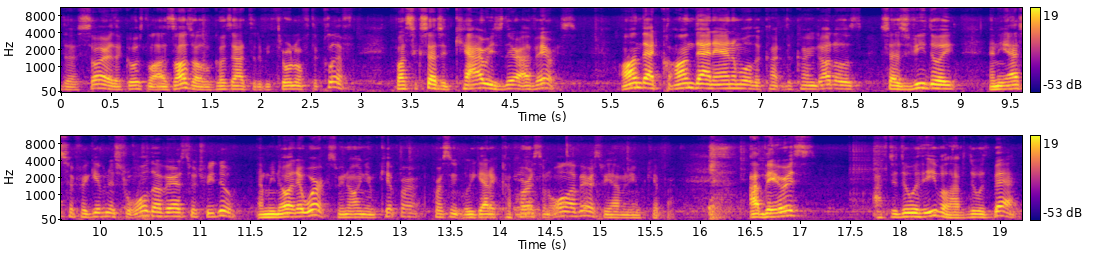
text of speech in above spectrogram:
the soyer that goes to Azazel, goes out to be thrown off the cliff. Pasuk says it carries their averis on that on that animal, the the Gadol says vidoy, and he asks for forgiveness for all the averes which we do, and we know that it works. We know on Yom Kippur, person we get a kaparis on all averes we have in Yom Kippur. Averes have to do with evil, have to do with bad.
